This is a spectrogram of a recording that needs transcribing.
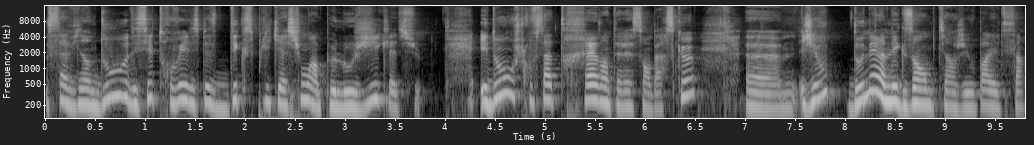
ça vient d'où, d'essayer de trouver une espèce d'explication un peu logique là-dessus. Et donc je trouve ça très intéressant parce que euh, je vais vous donner un exemple, tiens, je vais vous parler de ça.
